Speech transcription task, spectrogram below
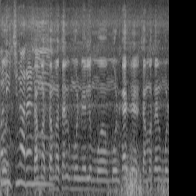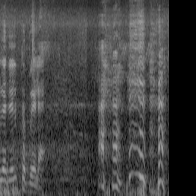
మళ్ళీ ఇచ్చినారండి. సంవ సంవత్సరానికి మూడు నెలలు మూడు గ్యాస్ సంవత్సరానికి మూడు గ్యాస్ వేలు తప్పు వేలే?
